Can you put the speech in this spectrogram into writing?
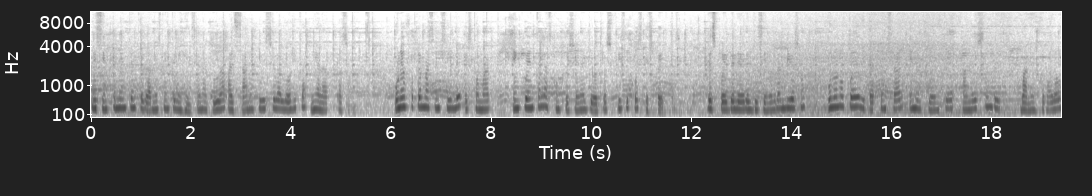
ni simplemente entregar nuestra inteligencia nativa al sano juicio de la lógica ni a la razón. Un enfoque más sensible es tomar en cuenta las conclusiones de otros físicos expertos. Después de leer el diseño grandioso, uno no puede evitar pensar en el puente Anderson de Van Emperador.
